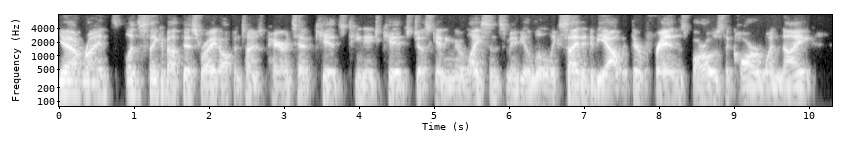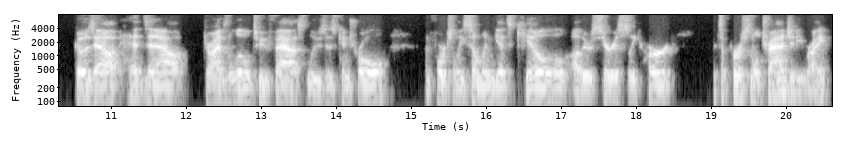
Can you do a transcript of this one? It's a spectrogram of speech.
Yeah, Ryan, let's think about this, right? Oftentimes parents have kids, teenage kids just getting their license, maybe a little excited to be out with their friends, borrows the car one night, goes out, heads it out, drives a little too fast, loses control. Unfortunately, someone gets killed, others seriously hurt. It's a personal tragedy, right?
